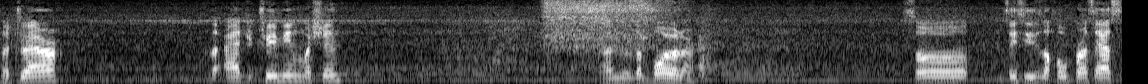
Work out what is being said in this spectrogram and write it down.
the dryer, the edge trimming machine, and the boiler. So this is the whole process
